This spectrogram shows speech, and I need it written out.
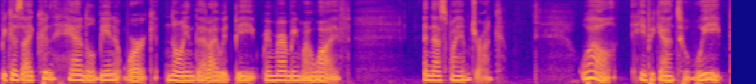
because I couldn't handle being at work knowing that I would be remembering my wife. And that's why I'm drunk. Well, he began to weep.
